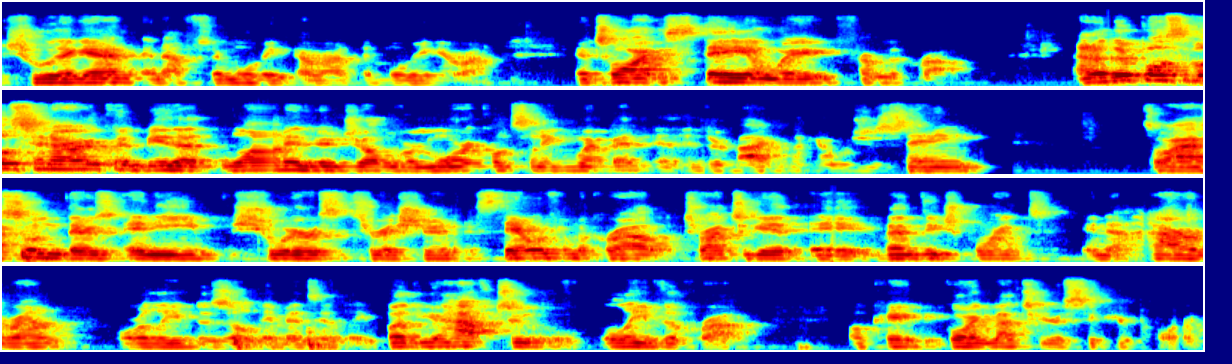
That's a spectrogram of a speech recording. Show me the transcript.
shoot again and after moving around and moving around. It's why stay away from the crowd. Another possible scenario could be that one individual or more concealing weapon in, in their back, like I was just saying. So I assume there's any shooter situation, stay away from the crowd, try to get a vantage point in a higher ground or leave the zone immediately. But you have to leave the crowd okay, going back to your secure point.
